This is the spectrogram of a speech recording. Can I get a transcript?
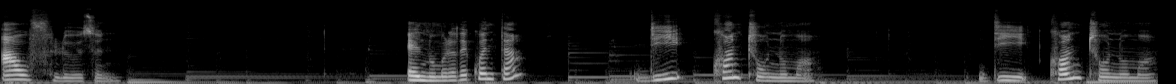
auflösen. El número de cuenta, die Kontonummer. Die Kontonummer.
